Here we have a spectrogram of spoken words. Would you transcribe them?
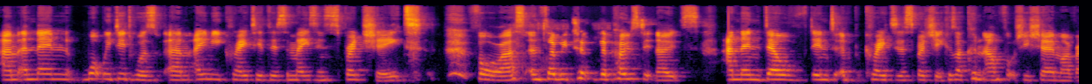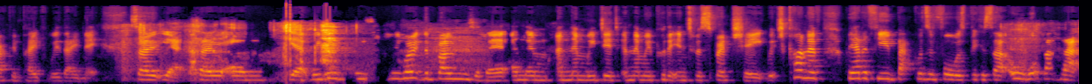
um, and then what we did was um, Amy created this amazing spreadsheet for us. And so we took the post-it notes and then delved into uh, created a spreadsheet because I couldn't unfortunately share my wrapping paper with Amy. So yeah, so um, yeah, we did we, we wrote the bones of it and then and then we did and then we put it into a spreadsheet, which kind of we had a few backwards and forwards because like, oh, what about that?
